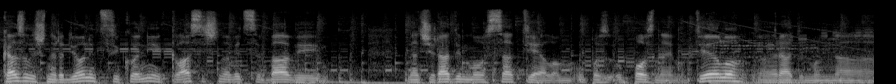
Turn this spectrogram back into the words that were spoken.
kazališnoj radionici koja nije klasična, već se bavi Znači radimo sa tijelom, upoz- upoznajemo tijelo, e, radimo na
